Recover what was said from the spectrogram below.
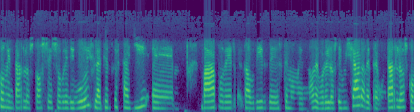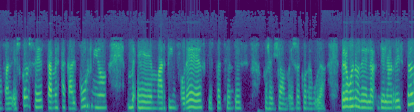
comentar les coses sobre dibuix, la gent que està allí eh, va a poder gaudir d'aquest moment, no? de veure-los dibuixar o de preguntar-los com fan les coses. També està Calpurnio, eh, Martín Forés, que aquesta gent és pues això, més reconeguda. Però bueno, de la, de la resta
